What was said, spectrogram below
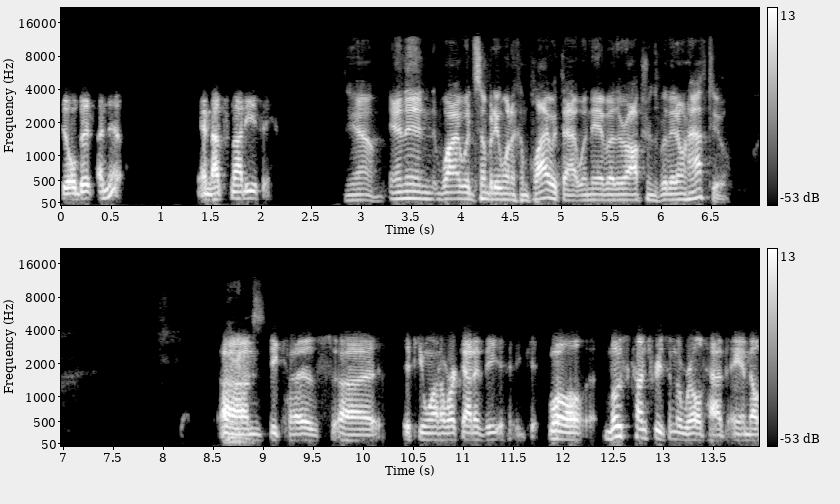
build it anew. And that's not easy. Yeah. And then why would somebody want to comply with that when they have other options where they don't have to? Um, because uh, if you want to work out of the, well, most countries in the world have AML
